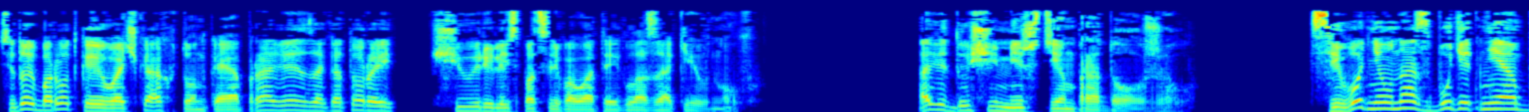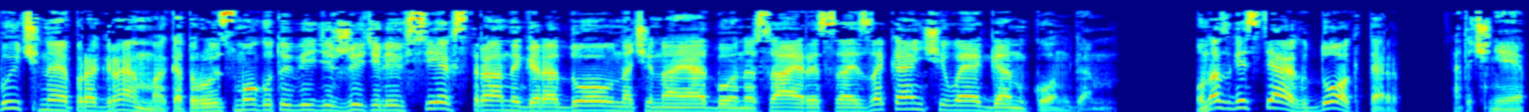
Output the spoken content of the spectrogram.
седой бородкой в очках в тонкой оправе, за которой щурились подслеповатые глаза, кивнул. А ведущий меж тем продолжил. Сегодня у нас будет необычная программа, которую смогут увидеть жители всех стран и городов, начиная от Буэнос-Айреса и заканчивая Гонконгом. У нас в гостях доктор, а точнее,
